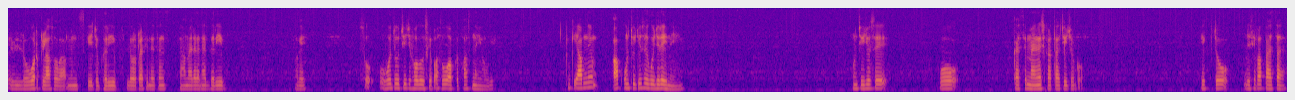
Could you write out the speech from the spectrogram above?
लोअर क्लास होगा मीन्स कि जो गरीब lower class in the sense यहाँ मेरा कहना है गरीब ओके सो वो जो चीज़ होगी उसके पास, वो आपके पास नहीं होगी। क्योंकि आपने, आप उन चीज़ों से गुजरे ही नहीं उन चीज़ों से वो कैसे मैनेज करता है चीज़ों को? एक जो जिसके पास पैसा है,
